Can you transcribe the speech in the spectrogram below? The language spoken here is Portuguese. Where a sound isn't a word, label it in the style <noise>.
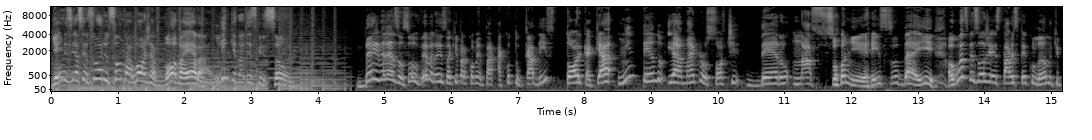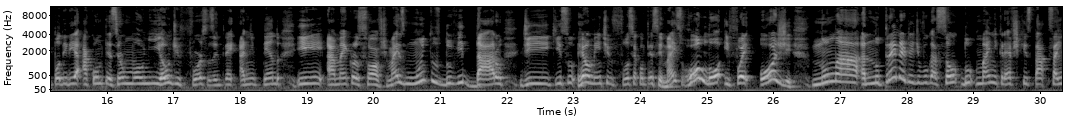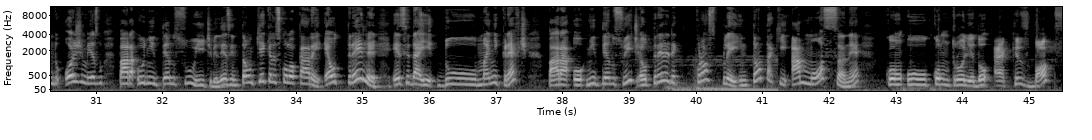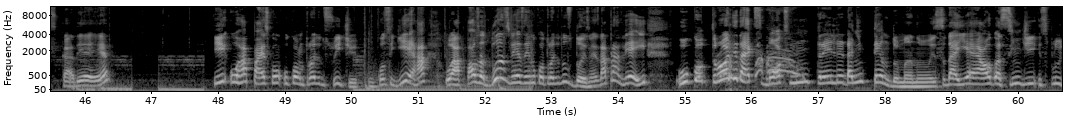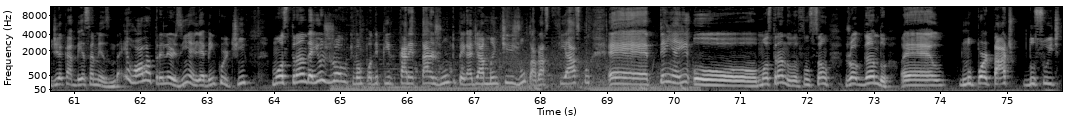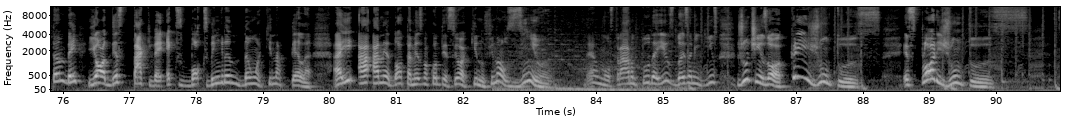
Games e acessórios são na loja Nova Era, link na descrição. Bem, beleza, eu sou o Weber, isso aqui para comentar a cutucada histórica que a Nintendo e a Microsoft deram na Sony. É isso daí. Algumas pessoas já estavam especulando que poderia acontecer uma união de forças entre a Nintendo e a Microsoft, mas muitos duvidaram de que isso realmente fosse acontecer. Mas rolou e foi hoje numa no trailer de divulgação do Minecraft que está saindo hoje mesmo para o Nintendo Switch, beleza? Então o que que eles colocaram aí? É o trailer, esse daí do Minecraft para o Nintendo Switch, é o trailer de crossplay. Então tá aqui a moça, né, com o controle do Xbox, cadê aí? E o rapaz com o controle do Switch. Consegui errar a pausa duas vezes aí no controle dos dois, mas dá pra ver aí o controle da Xbox num trailer da Nintendo, mano. Isso daí é algo assim de explodir a cabeça mesmo. Daí rola o trailerzinho, ele é bem curtinho, mostrando aí o jogo que vão poder picaretar junto, pegar diamante junto, abraço fiasco. É, tem aí o. mostrando a função jogando. É, no portátil do Switch também. E ó, destaque, velho, Xbox bem grandão aqui na tela. Aí a anedota mesmo aconteceu aqui no finalzinho. Né, mostraram tudo aí, os dois amiguinhos juntinhos, ó. Crie juntos, explore juntos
